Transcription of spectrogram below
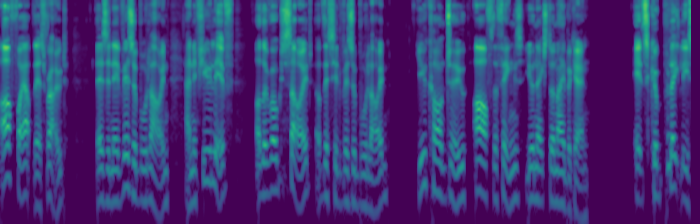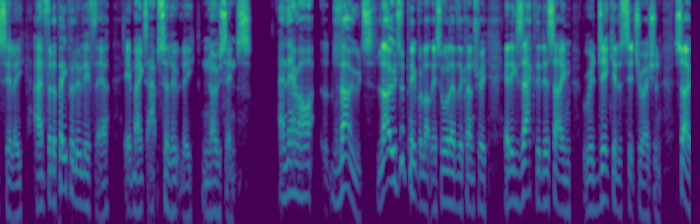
halfway up this road, there's an invisible line, and if you live on the wrong side of this invisible line, you can't do half the things your next door neighbour can. It's completely silly, and for the people who live there, it makes absolutely no sense. And there are loads, loads of people like this all over the country in exactly the same ridiculous situation. So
